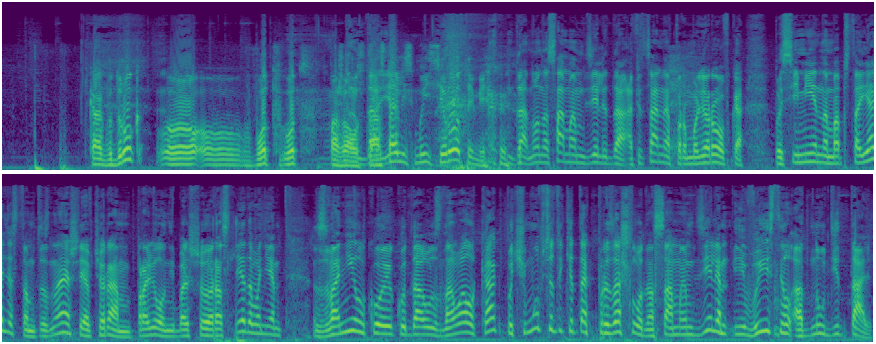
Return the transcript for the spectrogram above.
как вдруг, э, э, вот, вот, пожалуйста, Да, я- остались мы сиротами. Да, но на самом деле, да, официальная формулировка по семейным обстоятельствам. Ты знаешь, я вчера провел небольшое расследование, звонил кое-куда, узнавал, как, почему все-таки так произошло на самом деле, и выяснил одну деталь.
